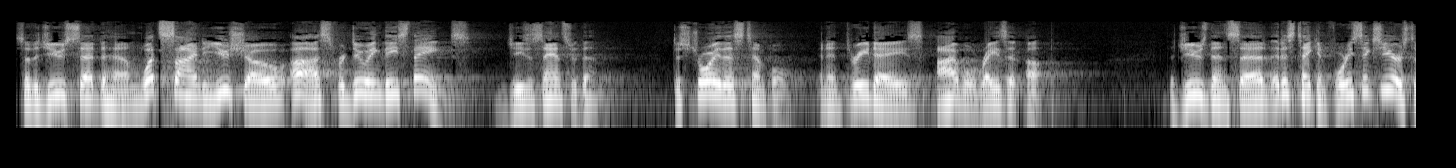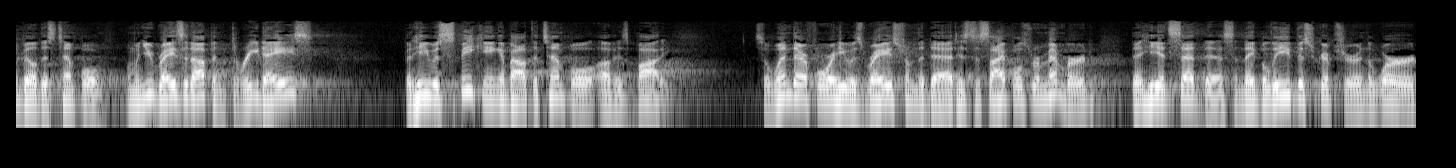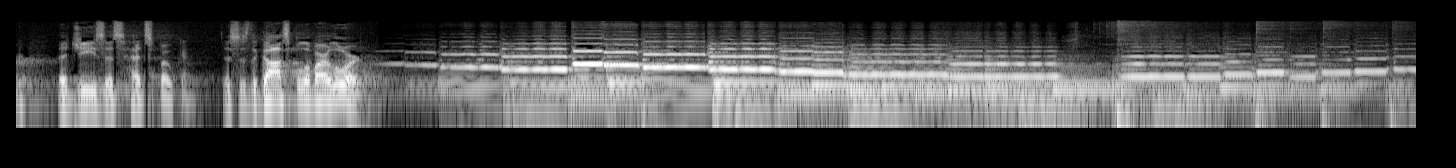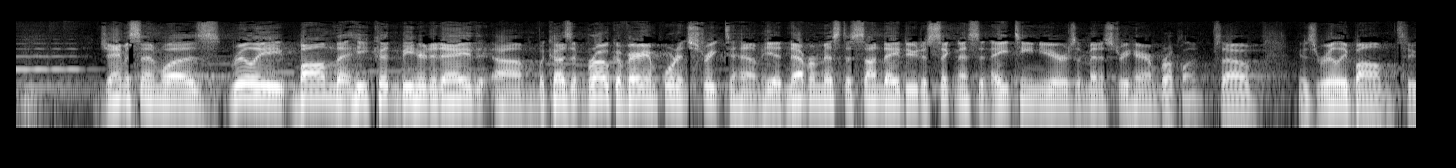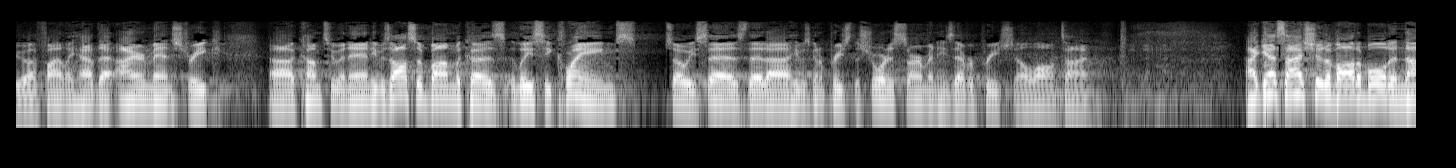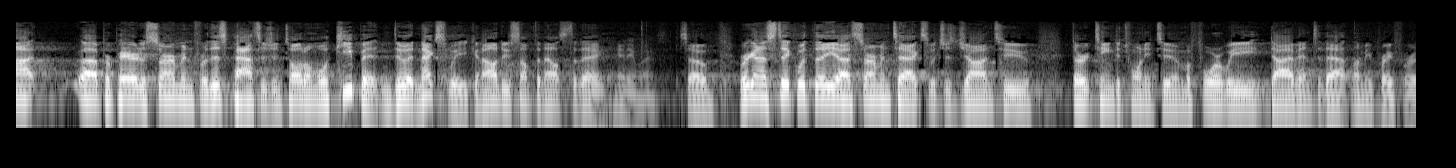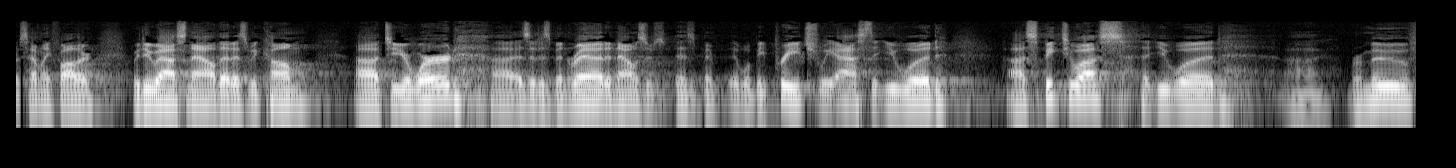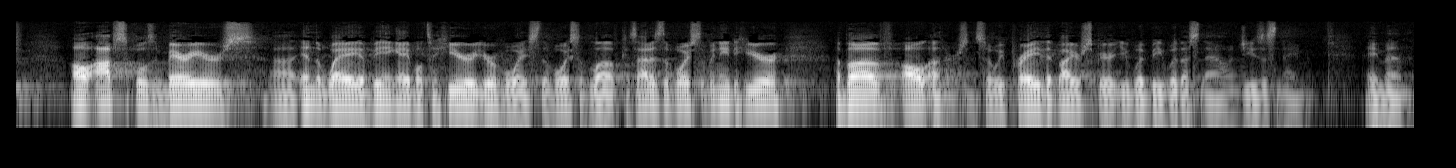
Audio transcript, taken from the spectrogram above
So the Jews said to him, What sign do you show us for doing these things? Jesus answered them, Destroy this temple, and in three days I will raise it up. The Jews then said, It has taken 46 years to build this temple, and when you raise it up in three days? But he was speaking about the temple of his body. So when therefore he was raised from the dead, his disciples remembered that he had said this, and they believed the scripture and the word that Jesus had spoken. This is the gospel of our Lord. Jameson was really bummed that he couldn't be here today um, because it broke a very important streak to him. He had never missed a Sunday due to sickness in 18 years of ministry here in Brooklyn. So he was really bummed to uh, finally have that Iron Man streak uh, come to an end. He was also bummed because, at least he claims, so he says, that uh, he was going to preach the shortest sermon he's ever preached in a long time. I guess I should have audibled and not uh, prepared a sermon for this passage and told him, we'll keep it and do it next week, and I'll do something else today. Anyway, so we're going to stick with the uh, sermon text, which is John 2. 13 to 22. And before we dive into that, let me pray for us. Heavenly Father, we do ask now that as we come uh, to your word, uh, as it has been read and now as it, has been, it will be preached, we ask that you would uh, speak to us, that you would uh, remove all obstacles and barriers uh, in the way of being able to hear your voice, the voice of love, because that is the voice that we need to hear above all others. And so we pray that by your Spirit you would be with us now. In Jesus' name, amen.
